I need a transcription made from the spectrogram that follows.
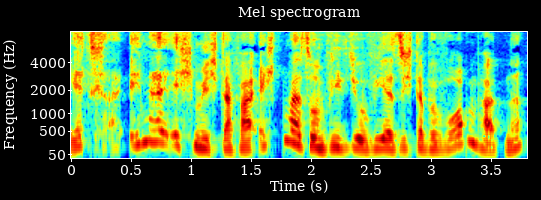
Jetzt erinnere ich mich, da war echt mal so ein Video, wie er sich da beworben hat, ne?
